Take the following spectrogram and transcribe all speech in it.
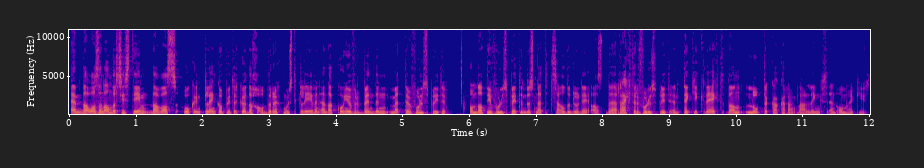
En dat was een ander systeem, dat was ook een klein computertje dat je op de rug moest kleven, en dat kon je verbinden met de voelsprieten. Omdat die voelsprieten dus net hetzelfde doen. Hè. Als de rechter voelspriet een tikje krijgt, dan loopt de kakkerlak naar links en omgekeerd.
